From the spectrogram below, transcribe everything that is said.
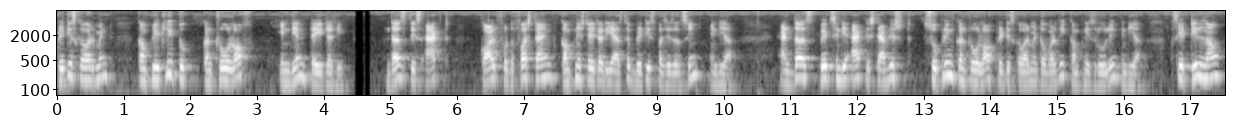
British government completely took control of Indian territory. Thus, this act called for the first time company's territory as the British possessions in India. And thus, Pitt's India Act established supreme control of British government over the company's rule in India. See, till now,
